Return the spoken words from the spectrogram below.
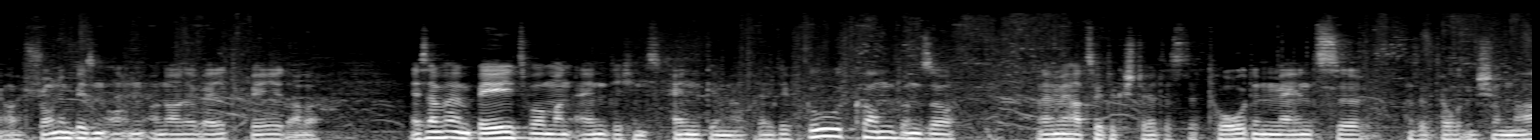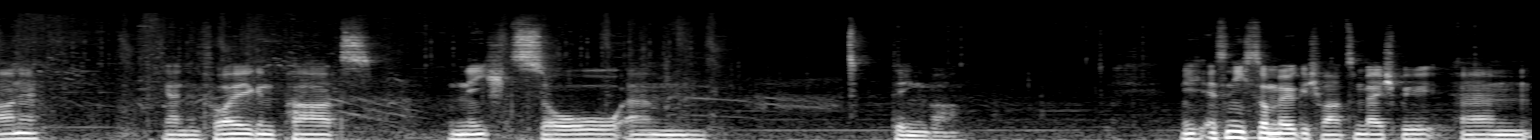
ja, schon ein bisschen an, an Allerweltbild, aber es ist einfach ein Bild, wo man endlich ins Endgame auch relativ gut kommt und so. Weil mir hat es wieder gestört, dass der Totenmenzer, also Totenschamane, ja in den vorigen Parts nicht so, ähm, Ding war. Nicht, es nicht so möglich war, zum Beispiel ähm,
